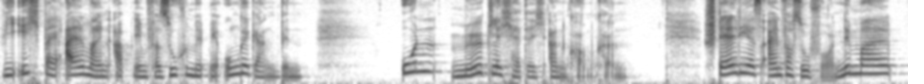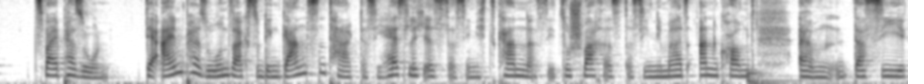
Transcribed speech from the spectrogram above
wie ich bei all meinen Abnehmversuchen mit mir umgegangen bin. Unmöglich hätte ich ankommen können. Stell dir es einfach so vor, nimm mal zwei Personen. Der einen Person sagst du den ganzen Tag, dass sie hässlich ist, dass sie nichts kann, dass sie zu schwach ist, dass sie niemals ankommt, ähm, dass sie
